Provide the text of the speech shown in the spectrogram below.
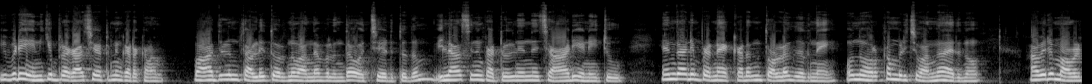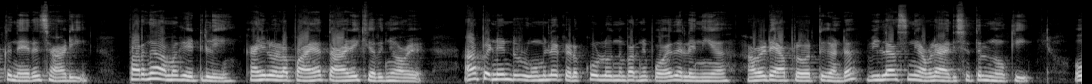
ഇവിടെ എനിക്കും പ്രകാശേട്ടനും കിടക്കണം. വാതിലും തള്ളി തുറന്നു വന്ന വൃന്ദ ഒച്ചയെടുത്തതും വിലാസിനും കട്ടിൽ നിന്ന് ചാടി എണീറ്റു. എന്താണീ പെണ്ണെ കിടന്ന് തൊള്ള കീർന്നേ ഒന്ന് ഉറക്കം പിടിച്ച് വന്നതായിരുന്നു അവരും അവൾക്ക് നേരെ ചാടി. പറഞ്ഞ അമ്മ കേട്ടില്ലേ? കയ്യിലുള്ള പായ താഴേക്ക് എറിഞ്ഞു അവൾ. ആ പെണ്ണിന്റെ റൂമിലെ കിടക്കുള്ളൂ എന്ന് പറഞ്ഞ് പോയതല്ലേ നീ? അവളുടെ ആ പ്രവൃത്തി കണ്ട് വിലാസിനെ അവളെ അരിശത്തിൽ നോക്കി. ഓ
